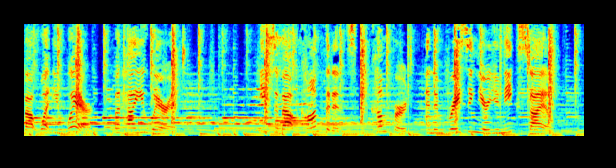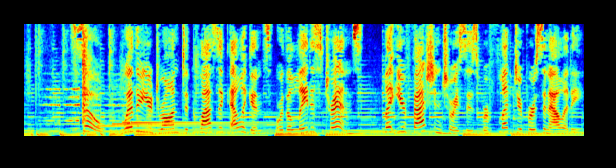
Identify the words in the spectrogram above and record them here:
About what you wear, but how you wear it. It's about confidence, comfort, and embracing your unique style. So, whether you're drawn to classic elegance or the latest trends, let your fashion choices reflect your personality.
